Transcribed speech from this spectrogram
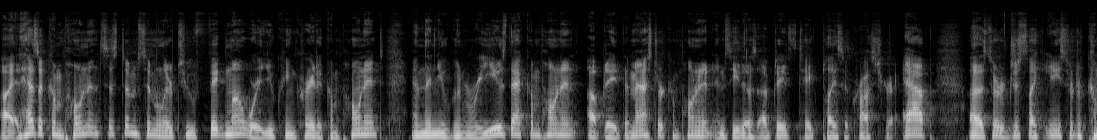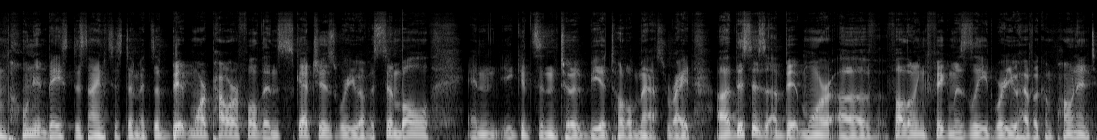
Uh, it has a component system similar to Figma where you can create a component and then you can reuse that component, update the master component, and see those updates take place across your app. Uh, sort of just like any sort of component based design system. It's a bit more powerful than Sketches where you have a symbol and it gets into be a total mess, right? Uh, this is a bit more of following Figma's lead where you have a component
